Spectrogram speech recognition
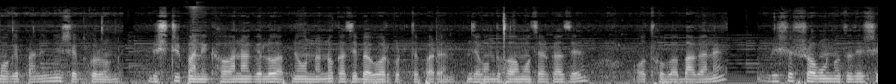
মগে পানি নিয়ে শেভ করুন। বৃষ্টির পানি খাওয়া না গেলেও আপনি অন্যান্য কাজে ব্যবহার করতে পারেন, যেমন ধোয়া মোচার কাজে অথবা বাগানে। বিশ্বের সব উন্নত দেশে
